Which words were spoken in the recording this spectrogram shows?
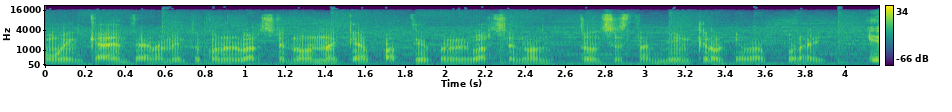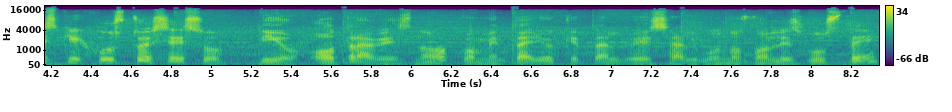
o, en cada entrenamiento con el Barcelona, cada partido con el Barcelona. Entonces también creo que va por ahí. Es que justo es eso, digo, otra vez, ¿no? Comentario que tal vez a algunos no les guste,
